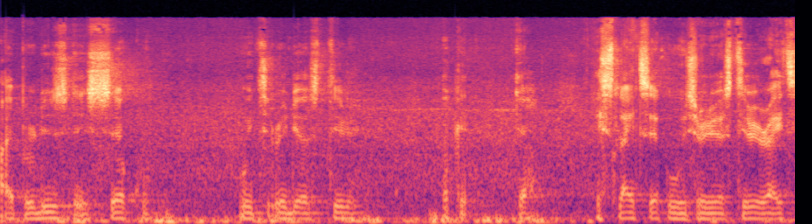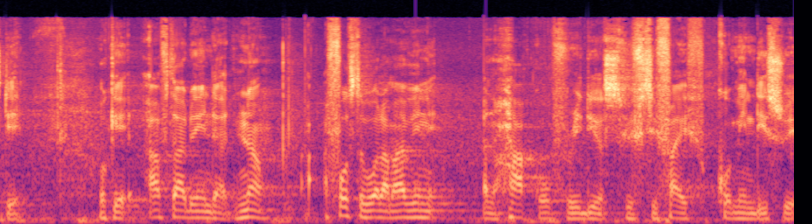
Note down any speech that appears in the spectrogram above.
i produce a circle with radius 3 okay yeah a slight circle with radius 3 right there. Okay after doing that now first of all i'm having an arc of radius 55 coming this way.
